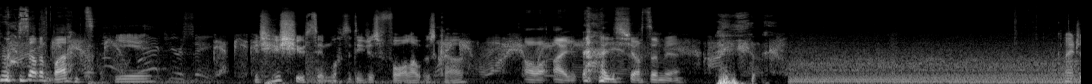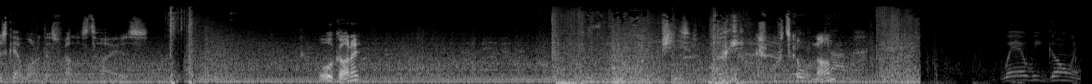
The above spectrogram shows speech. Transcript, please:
Was that a bat? Yeah. Did you shoot him or did he just fall out his car? Oh, I I shot him. Yeah. Can I just get one of this fella's tires? Oh, got it. Jesus fucking what's going on? Where are we going?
